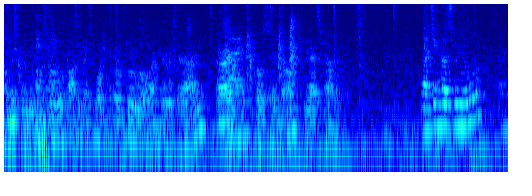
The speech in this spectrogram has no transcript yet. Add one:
I'll make the motion. Council, Council makes motion for approval, all in favor say aye. Aye. Opposed say no, the ayes have it. Lodging house renewal at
